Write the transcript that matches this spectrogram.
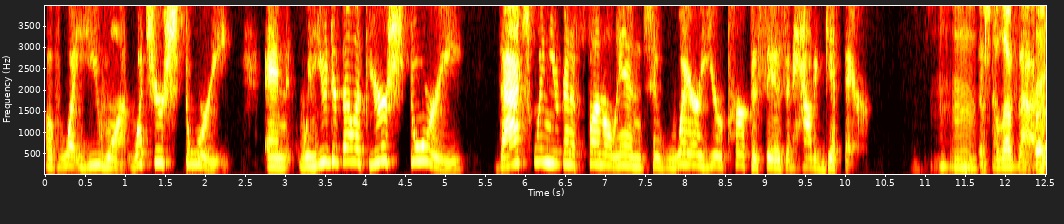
of what you want. What's your story? And when you develop your story, that's when you're going to funnel into where your purpose is and how to get there. Mm-hmm. Yes. I love that. Very,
